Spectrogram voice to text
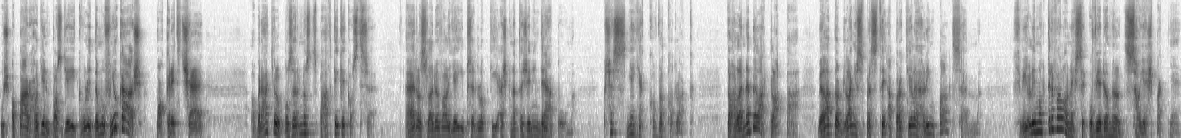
už o pár hodin později kvůli tomu fňukáš. Pokrytče! Obrátil pozornost zpátky ke kostře. Earl sledoval její předloktí až k nataženým drápům. Přesně jako vlkodlak. Tohle nebyla tlapa, byla to dlaň z prsty a protilehlým palcem. Chvíli mu trvalo, než si uvědomil, co je špatně.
